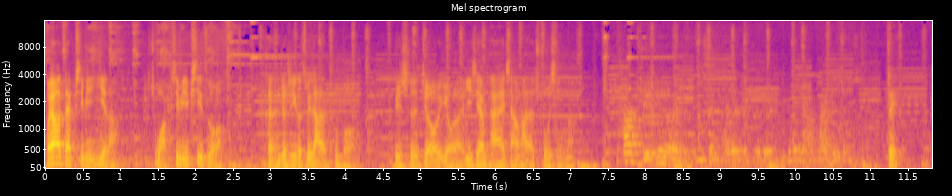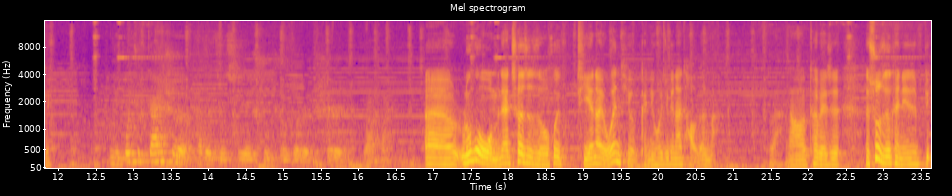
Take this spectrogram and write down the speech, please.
不要再 PVE 了，去往 PVP 做，可能就是一个最大的突破。于是就有了一仙牌想法的雏形嘛。它决定了你一线牌的整个的你的玩法这个东西。对，对。你会去干涉它的这些数值或者是玩法？呃，如果我们在测试的时候会体验到有问题，肯定会去跟他讨论嘛，对吧？然后特别是那数值肯定是比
